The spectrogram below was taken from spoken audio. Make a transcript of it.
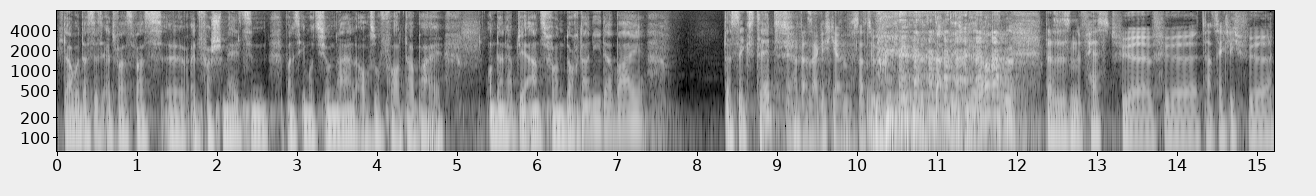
ich glaube, das ist etwas, was ein Verschmelzen, man ist emotional auch sofort dabei. Und dann habt ihr Ernst von Dochnani dabei, das Sextett. Ja, da sage ich gerne was dazu. das dachte ich mir doch. Das ist ein Fest für, für tatsächlich für,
